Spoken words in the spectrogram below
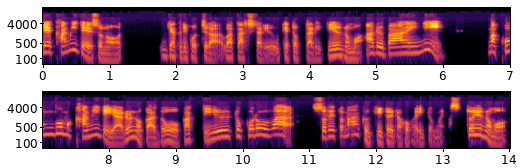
で、紙でその逆にこっちが渡したり受け取ったりっていうのもある場合に、まあ今後も紙でやるのかどうかっていうところは、それとなく聞いといた方がいいと思います。というのも、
